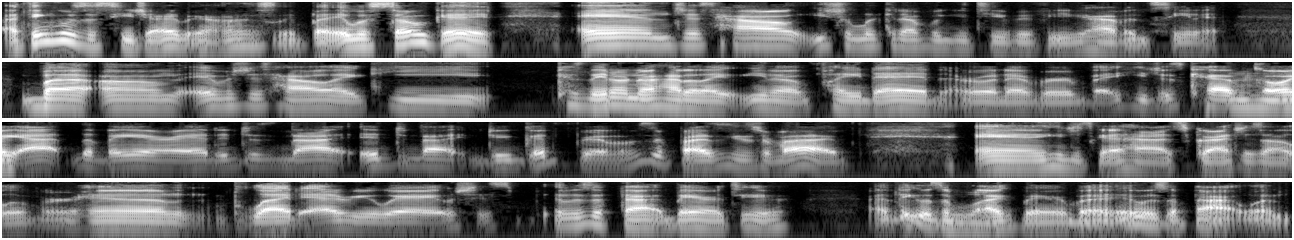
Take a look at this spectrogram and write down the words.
I think it was a CGI bear, honestly, but it was so good. And just how you should look it up on YouTube if you haven't seen it. But um it was just how like he because they don't know how to like you know play dead or whatever but he just kept Mhm. going at the bear and it just not it did not do good for him. I'm surprised he survived. And he just got had scratches all over him blood everywhere. It was just it was a fat bear too. I think it was a black bear but it was a fat one.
